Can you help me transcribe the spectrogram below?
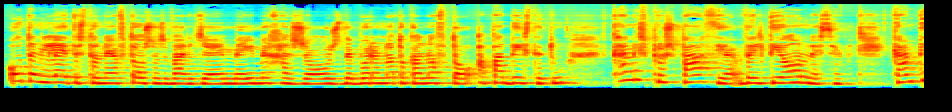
όταν λέτε στον εαυτό σας βαριέμαι, είμαι χαζός, δεν μπορώ να το κάνω αυτό, απαντήστε του. Κάνεις προσπάθεια, βελτιώνεσαι. Κάντε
